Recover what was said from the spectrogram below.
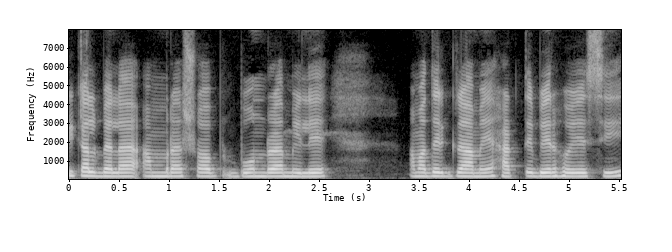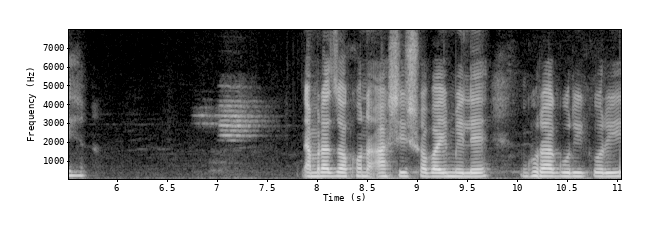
বিকালবেলা আমরা সব বোনরা মিলে আমাদের গ্রামে হাঁটতে বের হয়েছি। আমরা যখন আসি সবাই মিলে ঘোরাঘুরি করি।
